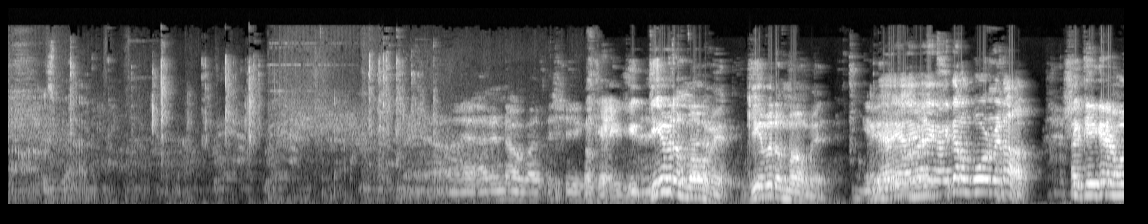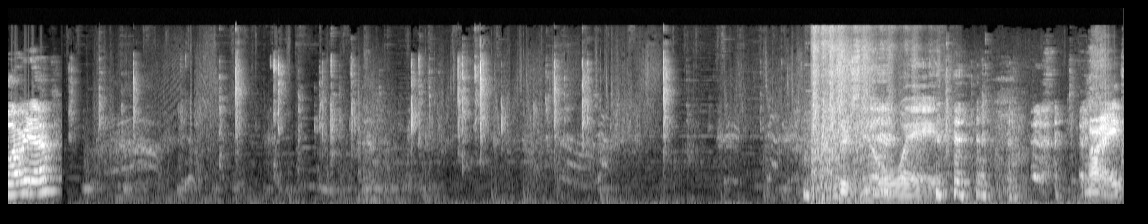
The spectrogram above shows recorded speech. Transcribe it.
Oh, that was bad. I, I know about the Sheik. Okay, g- give it a moment. Give it a moment. Give Yeah, I, I- moment. I gotta warm it up. Okay, you gonna warm it up? There's no way. All right,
